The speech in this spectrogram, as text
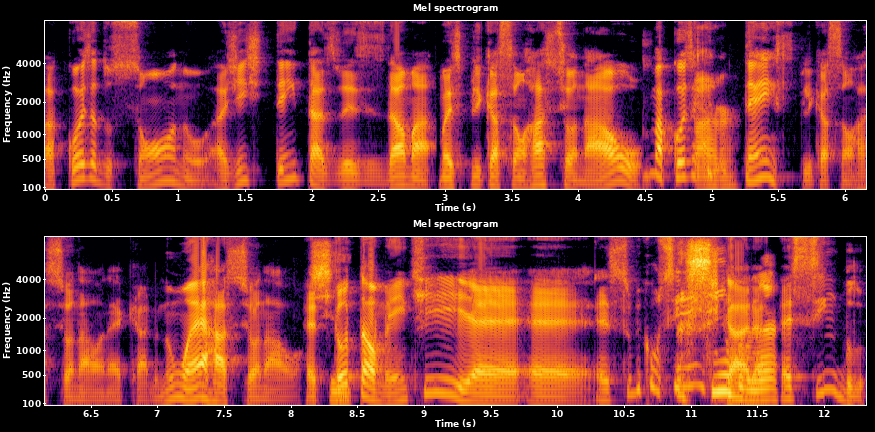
a coisa do sono, a gente tenta às vezes dar uma, uma explicação racional. Uma coisa que Claro. não tem explicação racional, né, cara? Não é racional. É Sim. totalmente. É, é, é subconsciente, É símbolo, cara. né? É símbolo.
